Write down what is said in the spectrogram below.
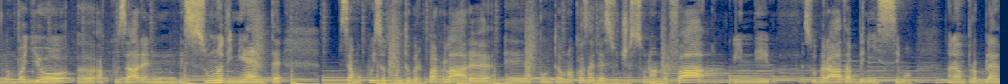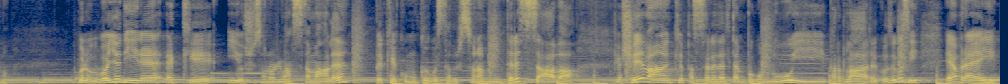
non voglio uh, accusare nessuno di niente. Siamo qui soltanto per parlare e appunto è una cosa che è successa un anno fa, quindi superata benissimo, non è un problema. Quello che voglio dire è che io ci sono rimasta male perché comunque questa persona mi interessava, piaceva anche passare del tempo con lui, parlare, cose così e avrei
